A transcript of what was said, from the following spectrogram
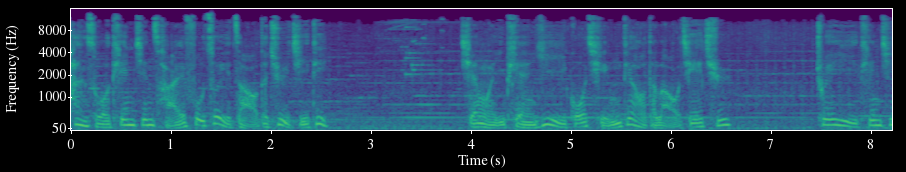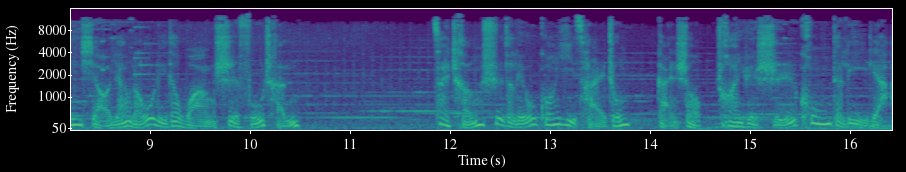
探索天津财富最早的聚集地，前往一片异国情调的老街区。追忆天津小洋楼里的往事浮沉，在城市的流光溢彩中感受穿越时空的力量。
